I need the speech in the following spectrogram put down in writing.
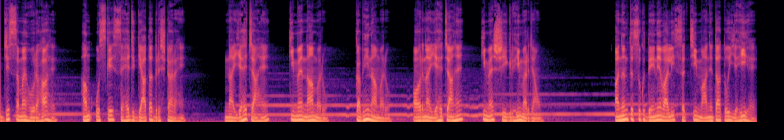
जिस समय हो रहा है, हम उसके सहज ज्ञाता दृष्टा रहें। न यह चाहें कि मैं ना मरूं, कभी ना मरूं, और ना यह चाहें कि मैं शीघ्र ही मर जाऊँ। अनंत सुख देने वाली सच्ची मान्यता तो यही है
